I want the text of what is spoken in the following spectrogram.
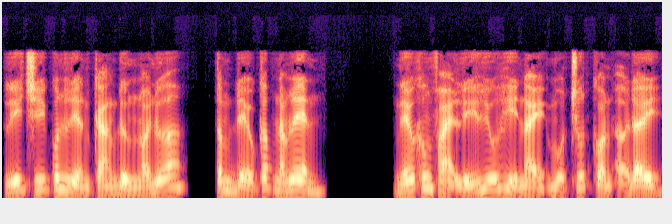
Lý trí quân liền càng đừng nói nữa, tâm đều cấp nắm lên. Nếu không phải Lý Hữu Hỷ này một chút còn ở đây,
